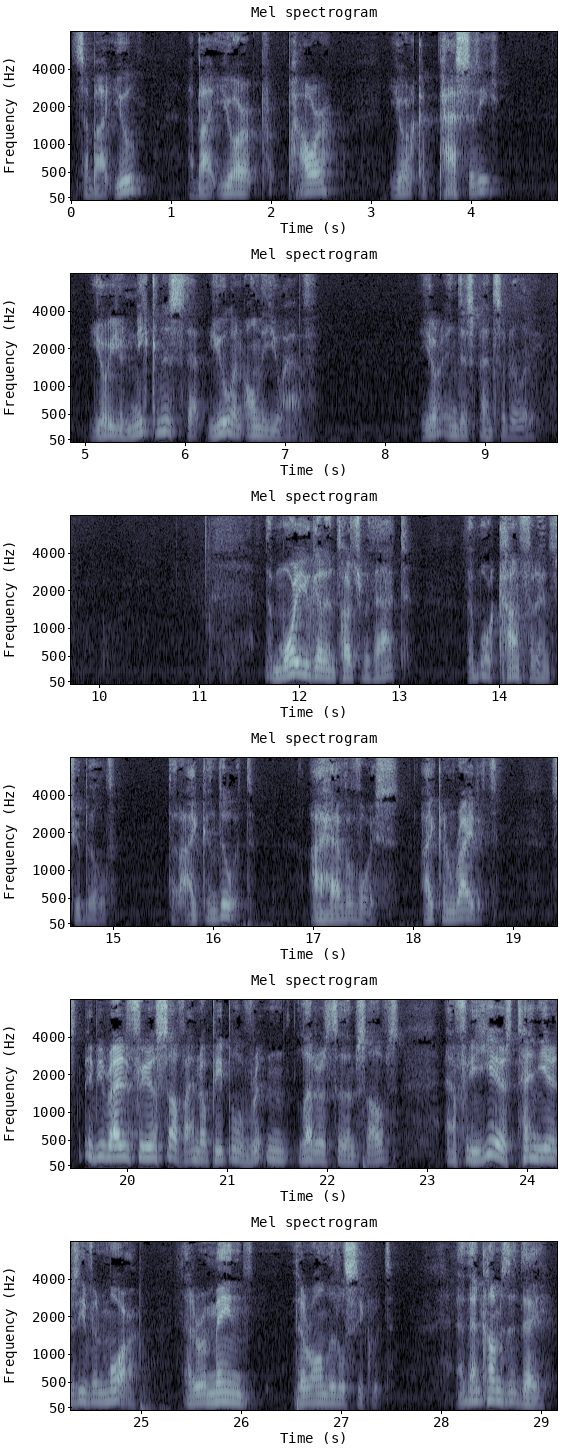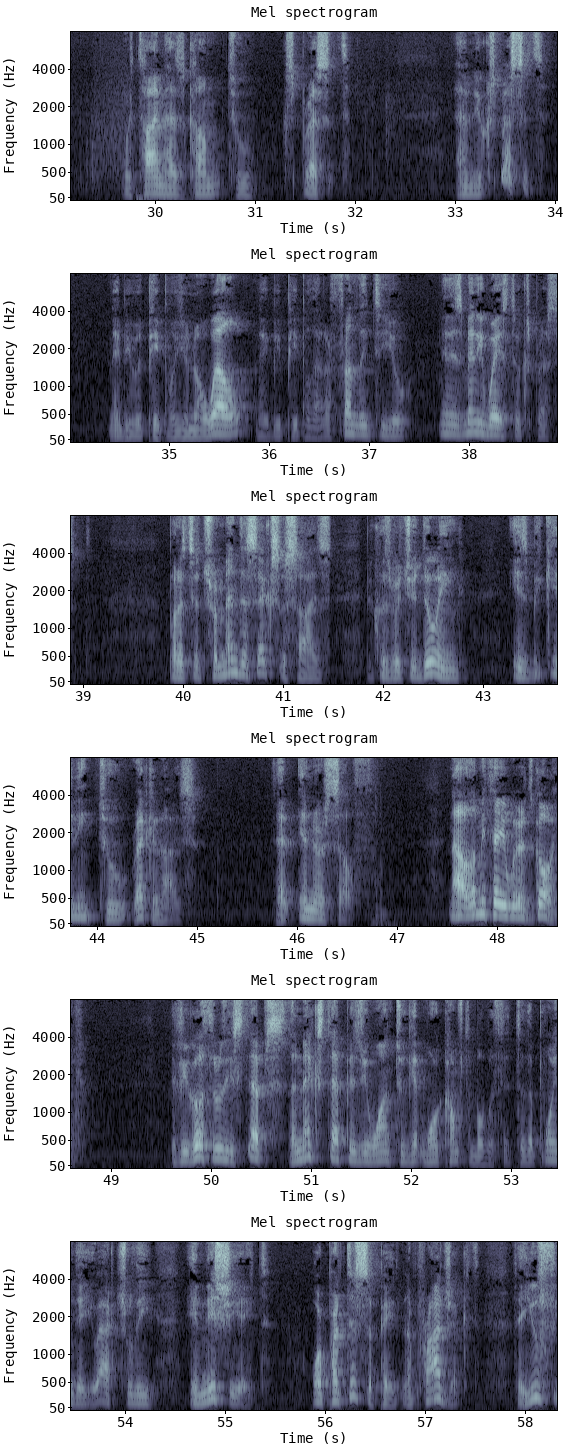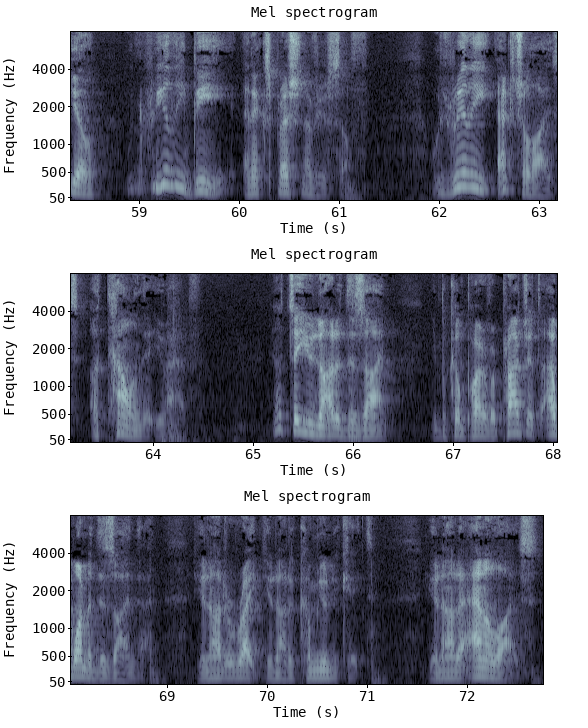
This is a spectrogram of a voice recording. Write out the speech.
It's about you, about your power, your capacity, your uniqueness that you and only you have your indispensability. The more you get in touch with that, the more confidence you build that I can do it. I have a voice. I can write it. Maybe write it for yourself. I know people who've written letters to themselves, and for years, 10 years, even more, that remained their own little secret. And then comes the day where time has come to express it. And you express it. Maybe with people you know well, maybe people that are friendly to you, I mean, there's many ways to express it. But it's a tremendous exercise because what you're doing is beginning to recognize that inner self. Now, let me tell you where it's going. If you go through these steps, the next step is you want to get more comfortable with it to the point that you actually initiate or participate in a project that you feel would really be an expression of yourself, really actualize a talent that you have. Let's say you know how to design. You become part of a project. I want to design that. You know how to write. You know how to communicate. You know how to analyze.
